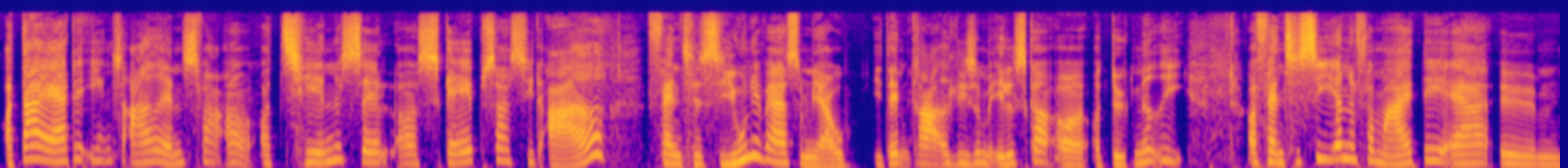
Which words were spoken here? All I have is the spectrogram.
Og der er det ens eget ansvar at, at tænde selv og skabe sig sit eget fantasiunivers, som jeg jo i den grad ligesom elsker at, at dykke ned i. Og fantasierne for mig, det er øh,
